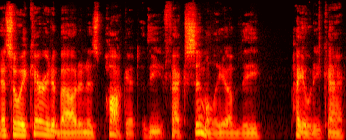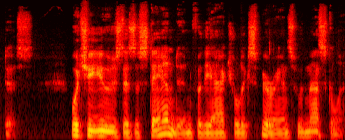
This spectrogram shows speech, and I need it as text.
And so he carried about in his pocket the facsimile of the peyote cactus, which he used as a stand in for the actual experience with mescaline.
